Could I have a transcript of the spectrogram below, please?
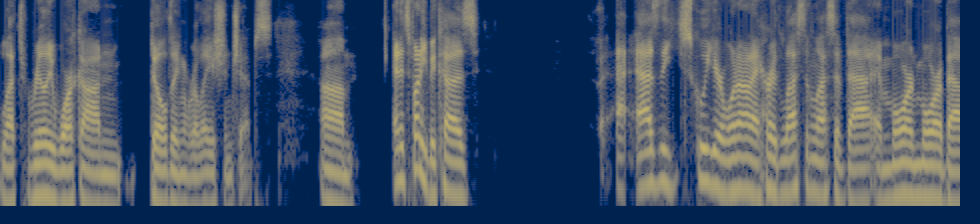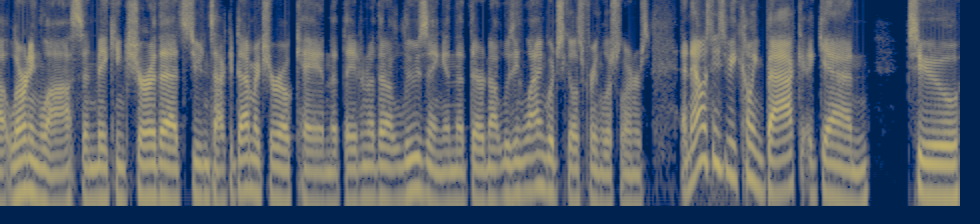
let's really work on building relationships. Um, and it's funny because as the school year went on, I heard less and less of that and more and more about learning loss and making sure that students' academics are okay and that they don't they're not losing and that they're not losing language skills for English learners. And now it seems to be coming back again to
